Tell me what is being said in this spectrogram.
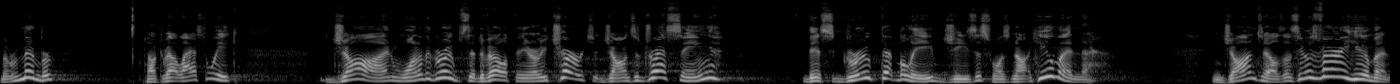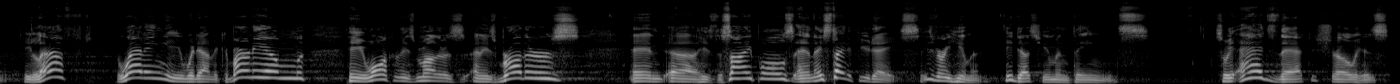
But remember, talked about last week, John, one of the groups that developed in the early church John's addressing, this group that believed Jesus was not human. And John tells us he was very human. He left the wedding, he went down to Capernaum, he walked with his mothers and his brothers, and uh, his disciples, and they stayed a few days. He's very human. He does human things. So he adds that to show his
